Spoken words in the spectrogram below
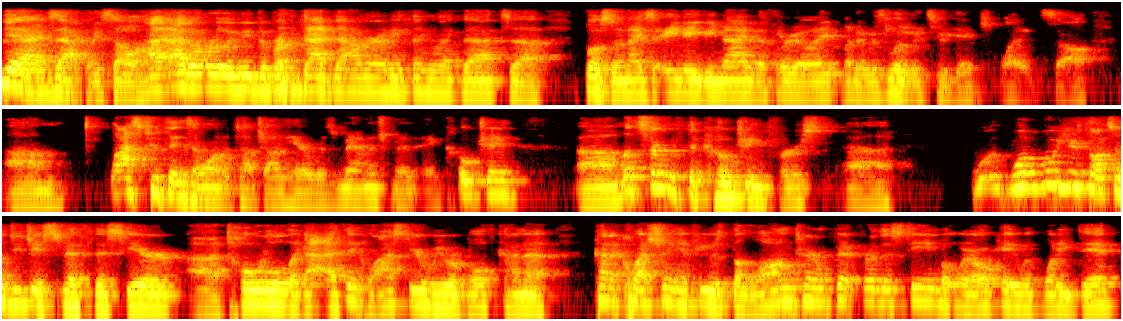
Yeah, exactly. So I, I, don't really need to break that down or anything like that. Uh, posted a nice 889 to 308, but it was literally two games played. So um, last two things I want to touch on here was management and coaching. Um, let's start with the coaching first. Uh, what, what, were your thoughts on DJ Smith this year? Uh, total, like I, I, think last year we were both kind of kind of questioning if he was the long term fit for this team, but we're okay with what he did.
